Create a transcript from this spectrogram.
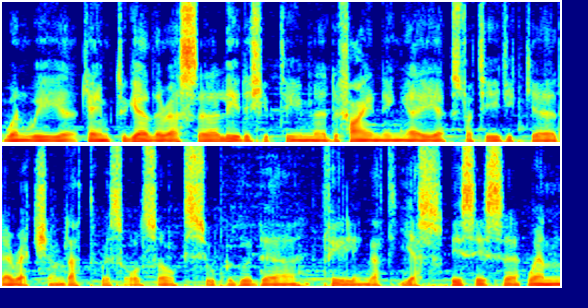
when we uh, came together as a leadership team uh, defining a uh, strategic uh, direction, that was also super good feeling that yes, this is when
